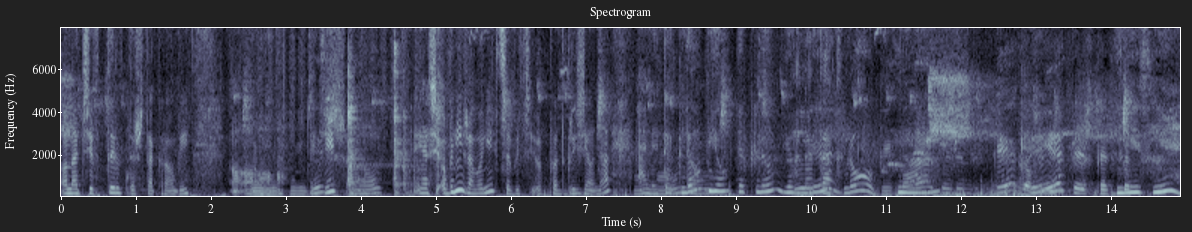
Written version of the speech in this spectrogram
ona cię w tyl też tak robi. O, o, o, o. Widzisz? No. Ja się obniżam, bo nie chcę być podgryziona, ale tak lubią, tak lubią. Ale tak. tak lubi, No. tak? Jeden drugiego, wie też, też Nie, nie.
